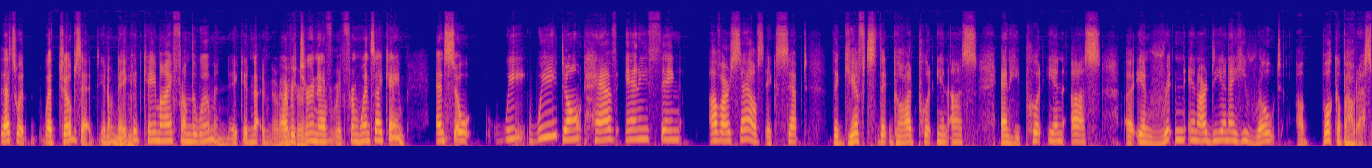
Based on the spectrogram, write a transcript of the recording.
That's what, what Job said. You know, mm-hmm. naked came I from the womb, and naked I return, return from whence I came. And so we we don't have anything of ourselves except the gifts that God put in us, and He put in us, uh, in written in our DNA. He wrote a book about us.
